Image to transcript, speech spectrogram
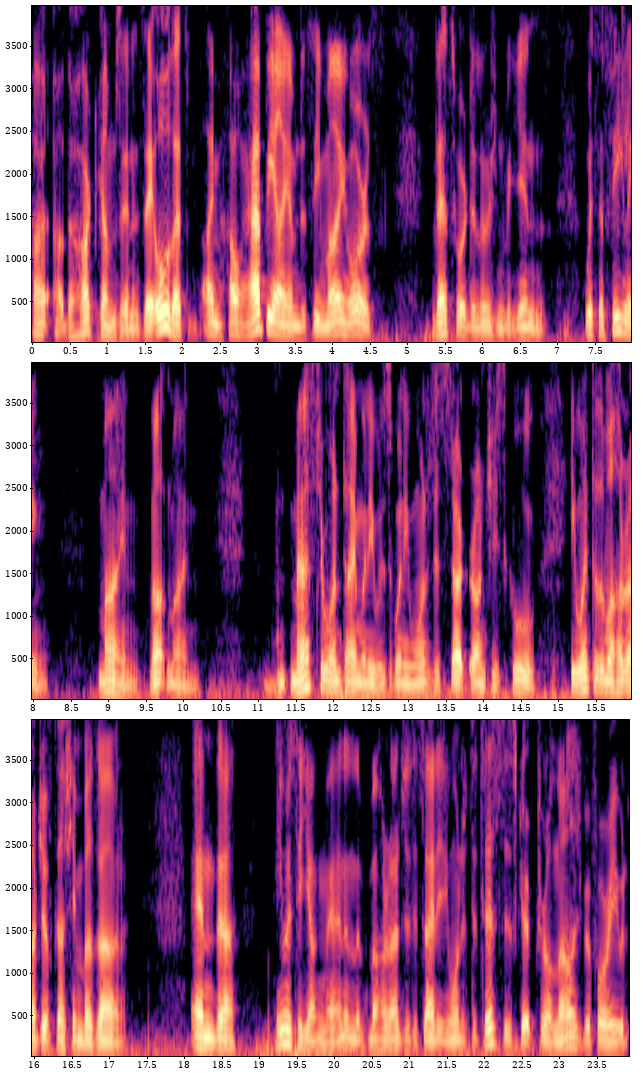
heart, uh, the heart comes in and say, "Oh, that's I'm how happy I am to see my horse." That's where delusion begins, with the feeling, mine, not mine. Master one time when he was when he wanted to start Ranchi school, he went to the Maharaja of Kashim Bazar, and uh, he was a young man, and the Maharaja decided he wanted to test his scriptural knowledge before he would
